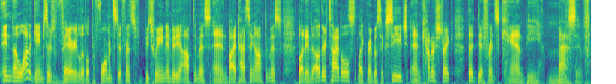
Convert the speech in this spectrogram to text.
in a lot of games, there's very little performance difference between NVIDIA Optimus and bypassing Optimus. But in other titles like Rainbow Six Siege and Counter-Strike, the difference can be massive.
